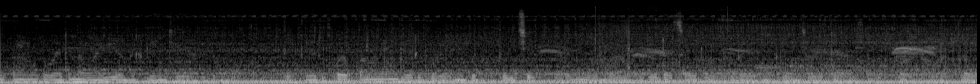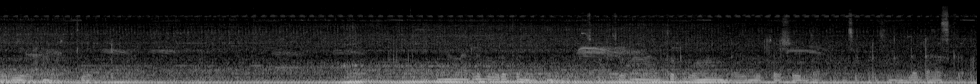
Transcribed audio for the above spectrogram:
അപ്പോൾ നമുക്ക് വരുന്ന വഴി ഒന്ന് ക്ലീൻ ചെയ്തെടുക്കുന്നു കയറിപ്പോയപ്പോൾ അങ്ങനെയും കയറിപ്പോയി ഇനിയിപ്പോൾ തിരിച്ച് ഇറങ്ങി വരുമ്പോൾ സൈഡിലുള്ള നല്ല ദൂരത്ത് നിൽക്കുന്നത് പോകണമെന്നുണ്ടായിരുന്നു ഒരു കുറച്ച് നല്ല ടാസ്ക്കാണ്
